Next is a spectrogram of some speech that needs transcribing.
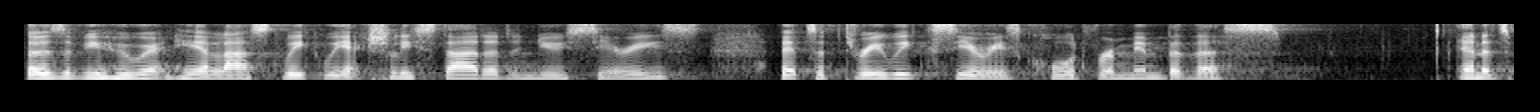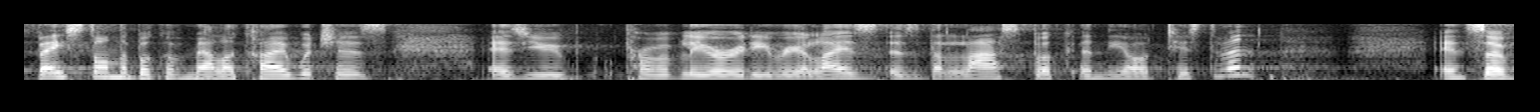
Those of you who weren't here last week, we actually started a new series that's a three week series called Remember This. And it's based on the book of Malachi, which is, as you probably already realize, is the last book in the Old Testament. And so,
